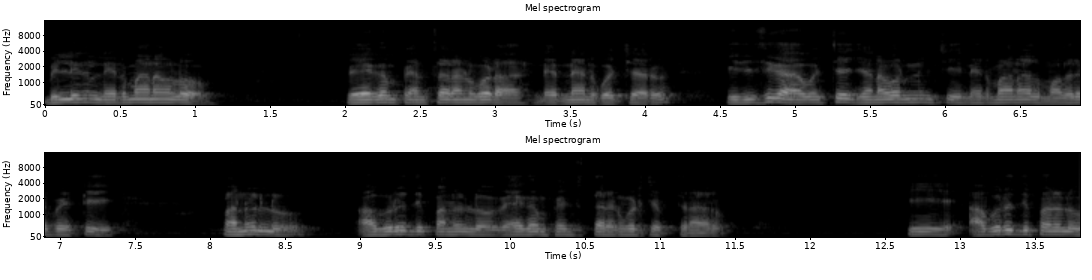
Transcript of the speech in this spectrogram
బిల్డింగుల నిర్మాణంలో వేగం పెంచాలని కూడా నిర్ణయానికి వచ్చారు. ఈ దిశగా వచ్చే జనవరి నుంచి నిర్మాణాలు మొదలుపెట్టి పనులు అభివృద్ధి పనుల్లో వేగం పెంచుతారని కూడా చెప్తున్నారు. ఈ అభివృద్ధి పనులు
